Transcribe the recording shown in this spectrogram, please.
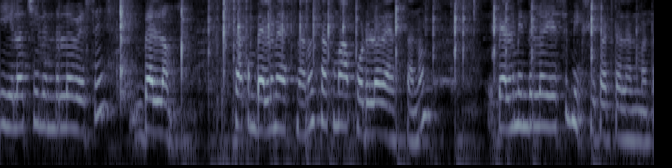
ఈ ఇలాచీలు ఇందులో వేసి బెల్లం సగం బెల్లం వేస్తున్నాను సగం ఆ పొడిలో వేస్తాను. బెల్లం ఇందులో వేసి మిక్సీ పట్టాలన్నమాట.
